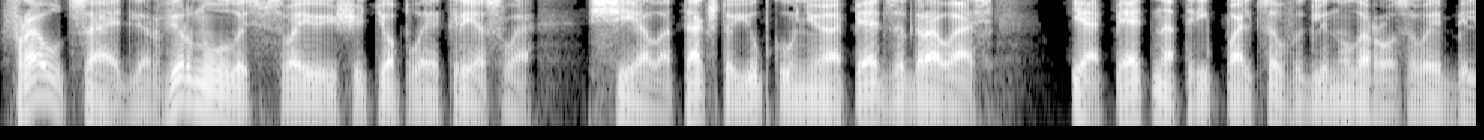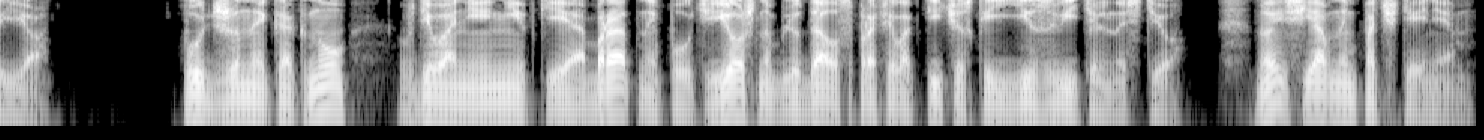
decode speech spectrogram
Фрау Цайдлер вернулась в свое еще теплое кресло — Села так, что юбка у нее опять задралась, и опять на три пальца выглянуло розовое белье. Путь жены к окну, вдевание нитки и обратный путь еж наблюдал с профилактической язвительностью, но и с явным почтением.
